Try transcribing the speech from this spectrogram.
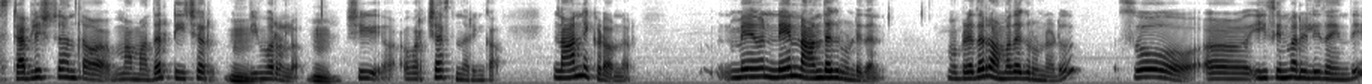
ఎస్టాబ్లిష్డ్ అంత మా మదర్ టీచర్. భీమవరంలో. షీ వర్క్ చేస్తున్నారు ఇంకా. నాన్న ఇక్కడ ఉన్నారు. మేము నేను నాన్న దగ్గర ఉండేదాన్ని. మా బ్రదర్ అమ్మ దగ్గర ఉన్నాడు. సో ఈ సినిమా రిలీజ్ అయింది.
